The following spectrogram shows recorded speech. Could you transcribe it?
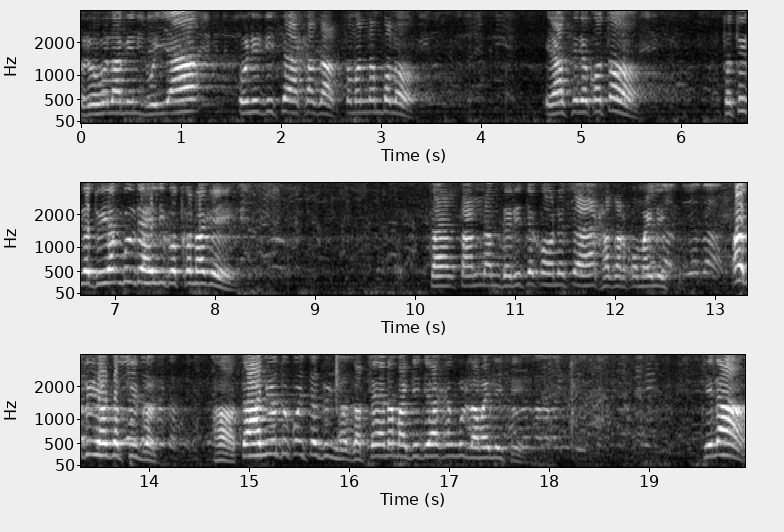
রুহুল আমিন ভুইয়া, উনি দিছে এক হাজার। তোমার নাম বলো। ইয়াসিনে কত? তো তুই না দুই আঙ্গুল দেখাইলি কতক্ষণ আগে? তা- তার নাম দেরিতে কখনো তো এক হাজার কমাই লইছে আর দুই হাজার তুই বল হ্যাঁ তো আমিও তো কইতে দুই হাজার। তো এনা মাইটি দিয়ে আঙ্গুল নামাই লইছে কি নাম?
